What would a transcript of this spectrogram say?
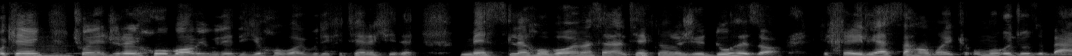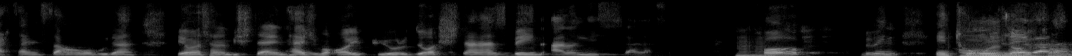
اوکی؟ چون یه جوری حبابی بوده دیگه حبابی بوده که ترکیده. مثل حباب مثلا تکنولوژی 2000 که خیلی از سهامایی که اون موقع جزء برترین سهام بودن یا مثلا بیشترین حجم IPO رو داشتن از بین الان نیستن خب؟ ببین این تو اون لول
